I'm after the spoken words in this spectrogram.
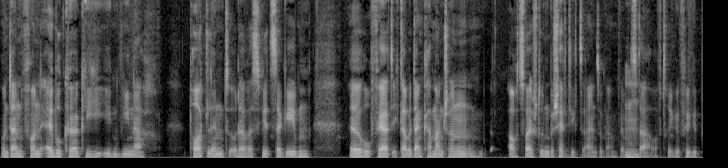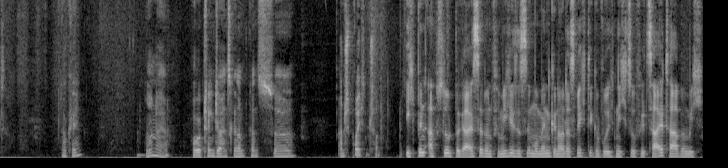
und dann von Albuquerque irgendwie nach Portland oder was wird es da geben, äh, hochfährt, ich glaube, dann kann man schon auch zwei Stunden beschäftigt sein, sogar, wenn mhm. es da Aufträge für gibt. Okay. Oh, naja. Aber klingt ja insgesamt ganz äh, ansprechend schon. Ich bin absolut begeistert und für mich ist es im Moment genau das Richtige, wo ich nicht so viel Zeit habe, mich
